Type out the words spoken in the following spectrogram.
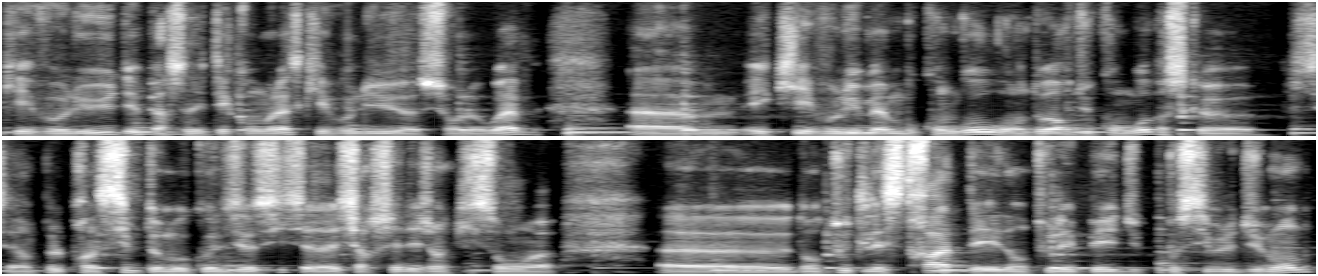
qui, évoluent, des personnalités congolaises qui évoluent euh, sur le web euh, et qui évoluent même au Congo ou en dehors du Congo, parce que c'est un peu le principe de Mokonzi aussi, c'est d'aller chercher des gens qui sont dans toutes les strates et dans tous les pays du, possibles du monde.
